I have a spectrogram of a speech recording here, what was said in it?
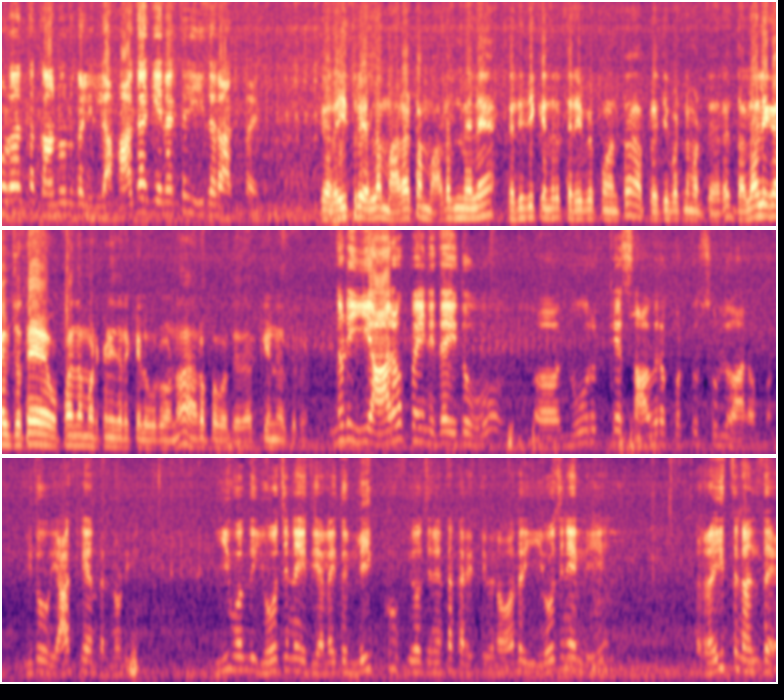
ಕೊಡುವಂತ ಕಾನೂನುಗಳಿಲ್ಲ. ಹಾಗಾಗಿ ಏನಾಗ್ತದೆ? ಈ ಥರ ಆಗ್ತಾ ಇದೆ. ರೈತರು ಎಲ್ಲ ಮಾರಾಟ ಮಾಡದ್ಮೇಲೆ ಖರೀದಿ ಕೇಂದ್ರ ತೆರಿಬೇಕು ಅಂತ ಪ್ರತಿಭಟನೆ ಮಾಡ್ತಾ ಇದ್ದಾರೆ ದಲ್ಲಾಳಿಗಳ ಜೊತೆ ಒಪ್ಪಂದ ಮಾಡ್ಕೊಂಡಿದ್ದಾರೆ ಕೆಲವರು ಅನ್ನೋ ಆರೋಪ ಬರ್ತಿದೆ ಅದಕ್ಕೆ ಏನು ಹೇಳ್ತಾರೆ? ನೋಡಿ, ಈ ಆರೋಪ ಏನಿದೆ, ಇದು ನೂರಕ್ಕೆ ಸಾವಿರ ಪಟ್ಟು ಸುಳ್ಳು ಆರೋಪ. ಇದು ಯಾಕೆ ಅಂದ್ರೆ ನೋಡಿ, ಈ ಒಂದು ಯೋಜನೆ ಇದೆಯಲ್ಲ, ಇದು ಲೀಕ್ ಪ್ರೂಫ್ ಯೋಜನೆ ಅಂತ ಕರಿತೀವಿ ನಾವು. ಅಂದ್ರೆ ಈ ಯೋಜನೆಯಲ್ಲಿ ರೈತನಲ್ಲದೆ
